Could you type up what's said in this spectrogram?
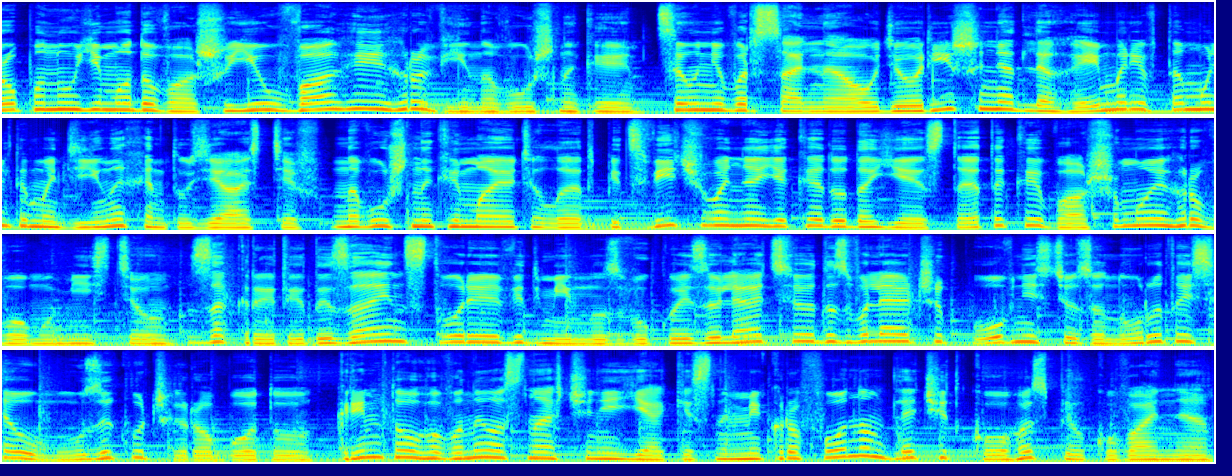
Пропонуємо до вашої уваги ігрові навушники. Це універсальне аудіорішення для геймерів та мультимедійних ентузіастів. Навушники мають led підсвічування, яке додає естетики вашому ігровому місцю. Закритий дизайн створює відмінну звукоізоляцію, дозволяючи повністю зануритися у музику чи роботу. Крім того, вони оснащені якісним мікрофоном для чіткого спілкування.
